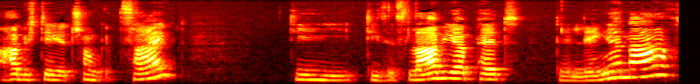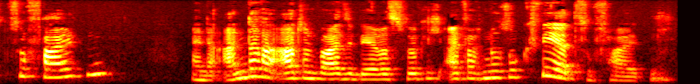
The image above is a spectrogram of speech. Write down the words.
habe ich dir jetzt schon gezeigt, die, dieses Labia-Pad der Länge nach zu falten. Eine andere Art und Weise wäre es wirklich einfach nur so quer zu falten.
